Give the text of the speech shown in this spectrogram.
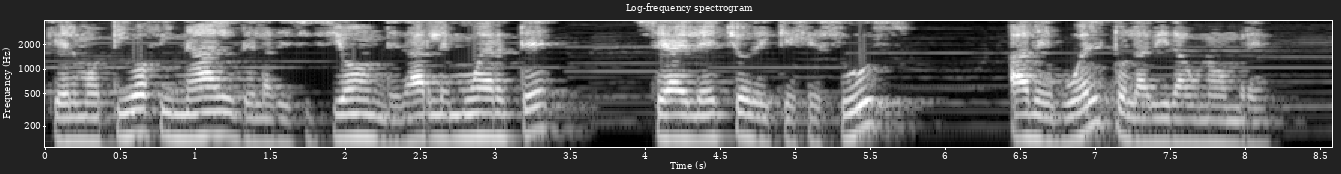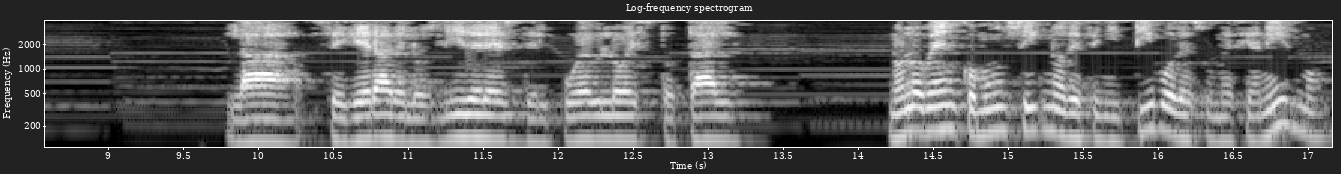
que el motivo final de la decisión de darle muerte sea el hecho de que Jesús ha devuelto la vida a un hombre. La ceguera de los líderes del pueblo es total no lo ven como un signo definitivo de su mesianismo,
